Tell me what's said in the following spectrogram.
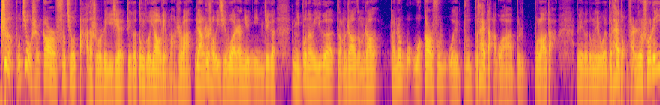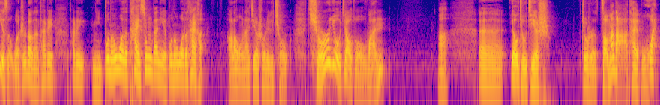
这不就是高尔夫球打的时候这一些这个动作要领吗？是吧？两只手一起握，然后你你这个你不能一个怎么着怎么着的。反正我我高尔夫我也不不太打过啊，不是不老打。那个东西我也不太懂，反正就说这意思。我知道呢，他这他这你不能握得太松，但你也不能握得太狠。好了，我们来接着说这个球，球又叫做丸啊，呃，要求结实，就是怎么打它也不坏。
